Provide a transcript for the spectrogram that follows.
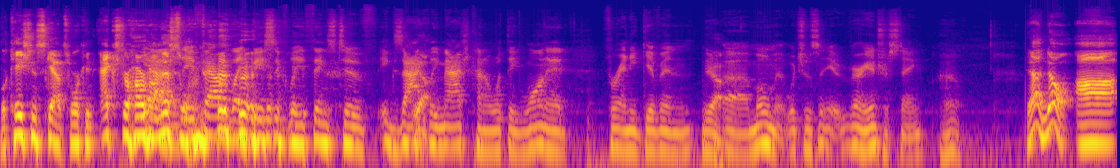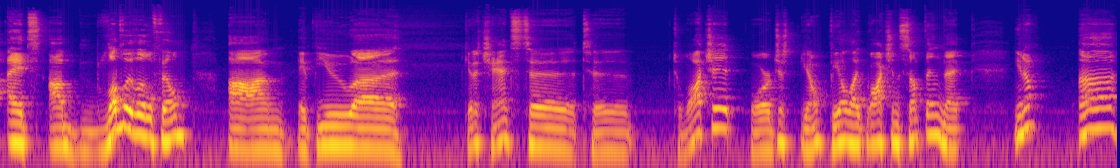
location scouts working extra hard on this they one. found like basically things to exactly match kind of what they wanted for any given Yeah. uh, moment, which was uh, very interesting. Yeah, no, uh, it's a lovely little film. Um, if you uh, get a chance to to to watch it, or just you know feel like watching something that you know, uh,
